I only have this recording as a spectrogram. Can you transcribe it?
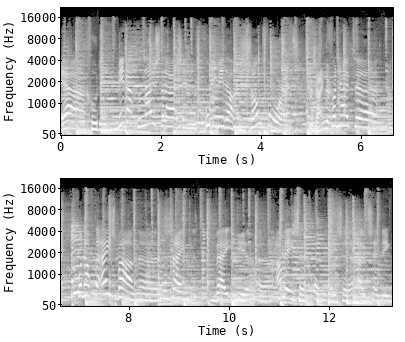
Ja, goedemiddag luisteraars en goedemiddag Zandvoort. We zijn er. Vanuit, eh, vanaf de ijsbaan eh, zijn wij hier eh, aanwezig om deze uitzending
